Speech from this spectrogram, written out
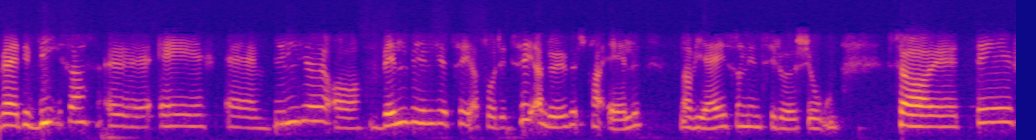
hvad det viser øh, af, af vilje og velvilje til at få det til at lykkes fra alle, når vi er i sådan en situation. Så øh, det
